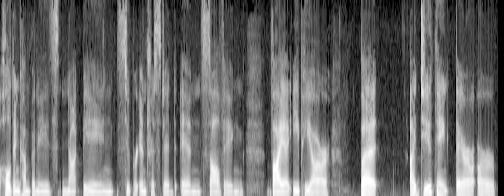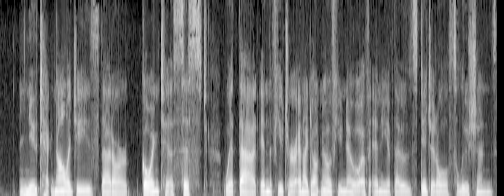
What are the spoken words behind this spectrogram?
holding companies not being super interested in solving via EPR. But I do think there are new technologies that are going to assist with that in the future. And I don't know if you know of any of those digital solutions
